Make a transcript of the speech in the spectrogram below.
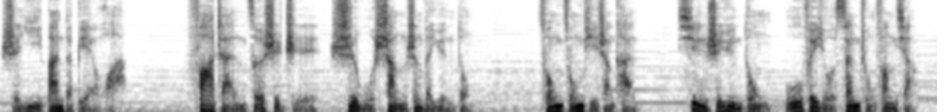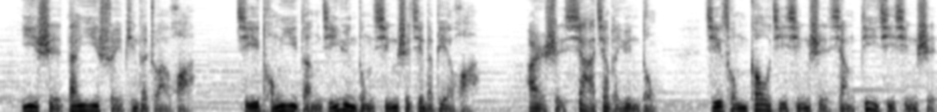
是一般的变化；发展则是指事物上升的运动。从总体上看，现实运动无非有三种方向：一是单一水平的转化，即同一等级运动形式间的变化；二是下降的运动，即从高级形式向低级形式，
